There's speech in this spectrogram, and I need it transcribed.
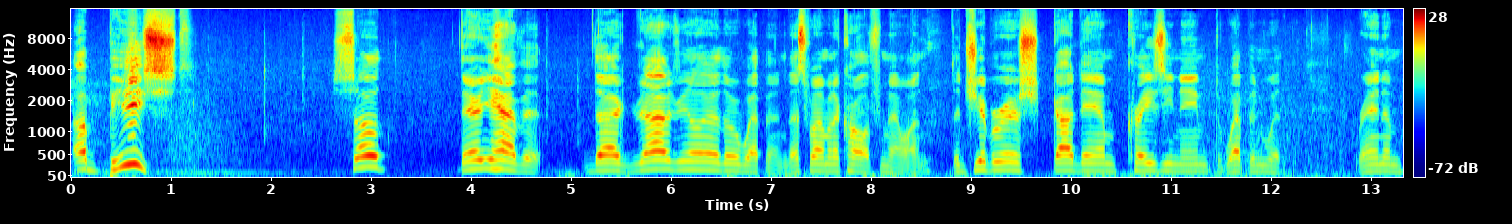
a beast. So, there you have it. The granular weapon. That's what I'm going to call it from now on. The gibberish, goddamn, crazy named weapon with random.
